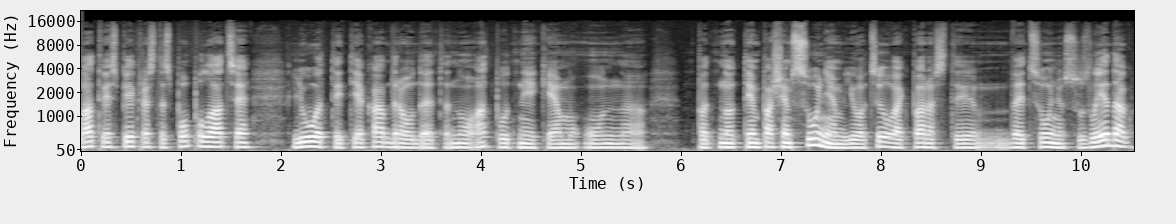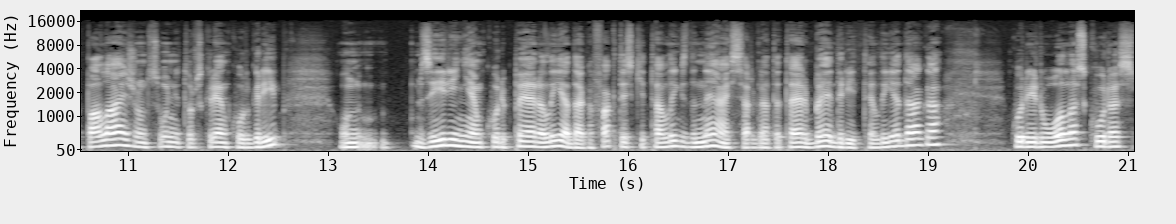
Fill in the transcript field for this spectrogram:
Latvijas piekrastes populācija ļoti tiek apdraudēta no atpūtniekiem un uh, pat no tiem pašiem suņiem, jo cilvēki parasti ved suņus uz liedagu, palaiž, un suņi tur skrien, kur grib. Un zīriņiem, kuri pēra liedaga, faktiski tā līgsta neaizsargāta, tā ir bedrīte liedaga, kur ir olas, kuras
